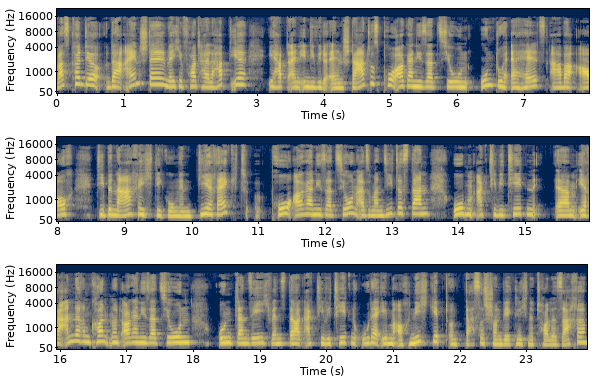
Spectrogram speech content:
Was könnt ihr da einstellen? Welche Vorteile habt ihr? Ihr habt einen individuellen Status pro Organisation und du erhältst aber auch die Benachrichtigungen direkt pro Organisation. Also man sieht es dann oben Aktivitäten ähm, ihrer anderen Konten und Organisationen und dann sehe ich, wenn es dort Aktivitäten oder eben auch nicht gibt und das ist schon wirklich eine tolle Sache.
